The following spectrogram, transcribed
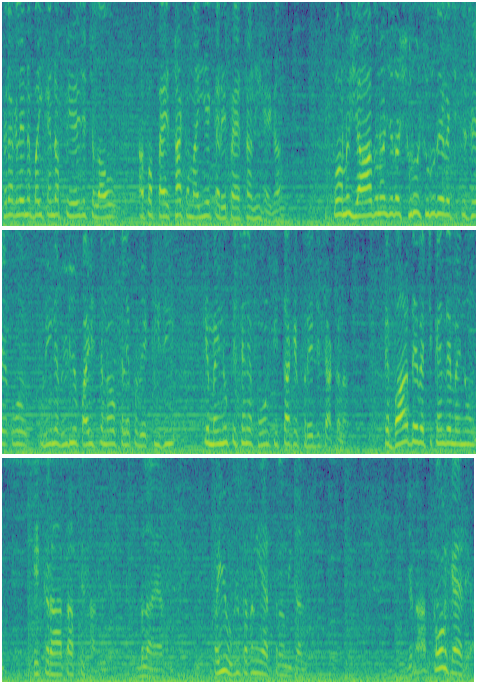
ਫਿਰ ਅਗਲੇ ਨੇ ਬਾਈ ਕਹਿੰਦਾ, ਪੇਜ ਚਲਾਓ, ਆਪਾਂ ਪੈਸਾ ਕਮਾਈਏ, ਘਰੇ ਪੈਸਾ ਨਹੀਂ ਹੈਗਾ। ਤੁਹਾਨੂੰ ਯਾਦ ਹੋਣਾ, ਜਦੋਂ ਸ਼ੁਰੂ ਸ਼ੁਰੂ ਦੇ ਵਿੱਚ ਕਿਸੇ ਉਹ ਕੁੜੀ ਨੇ ਵੀਡੀਓ ਪਾਈ ਸੀ ਤੇ ਮੈਂ ਉਹ ਕਲਿੱਪ ਵੇਖੀ ਸੀ ਕਿ ਮੈਨੂੰ ਕਿਸੇ ਨੇ ਫੋਨ ਕੀਤਾ ਕਿ ਫ੍ਰਿਜ ਚੱਕ ਲਾ। ਤੇ ਬਾਅਦ ਦੇ ਵਿੱਚ ਕਹਿੰਦੇ ਮੈਨੂੰ ਇੱਕ ਰਾਤ ਵਾਸਤੇ ਸੱਦ ਲਿਆ ਸੀ। ਬੁਲਾਇਆ ਸੀ। ਪਈ ਹੋਊਗੀ, ਪਤਾ ਨਹੀਂ ਇਸ ਤਰ੍ਹਾਂ ਦੀ ਗੱਲ। ਜਨਾਬ, ਕੌਣ ਕਹਿ ਰਿਹਾ?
